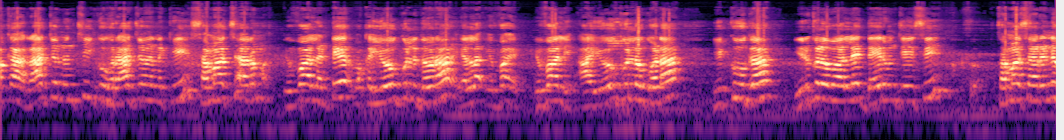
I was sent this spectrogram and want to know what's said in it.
ఒక రాజ్యం నుంచి ఇంకొక రాజ్యానికి సమాచారం ఇవ్వాలంటే ఒక యోగుల ద్వారా ఎలా ఇవ్వ ఇవ్వాలి. ఆ యోగుల్లో కూడా ఎక్కువగా ఇరుకుల వాళ్ళే ధైర్యం చేసి సమాచారాన్ని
